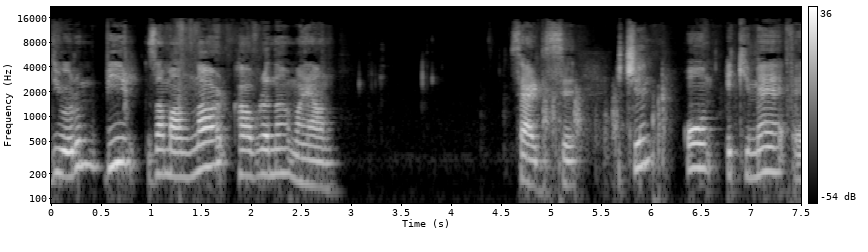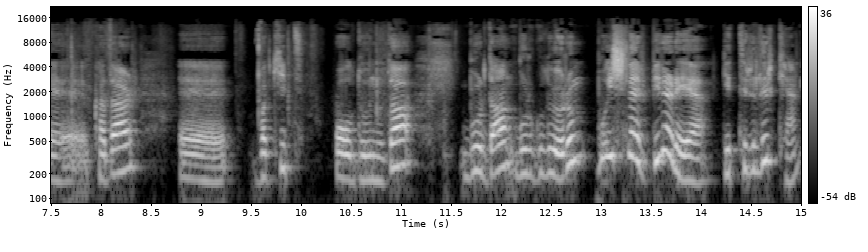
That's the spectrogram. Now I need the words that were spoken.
diyorum bir zamanlar kavranamayan sergisi için 10 Ekim'e e, kadar e, vakit olduğunu da buradan vurguluyorum. Bu işler bir araya getirilirken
